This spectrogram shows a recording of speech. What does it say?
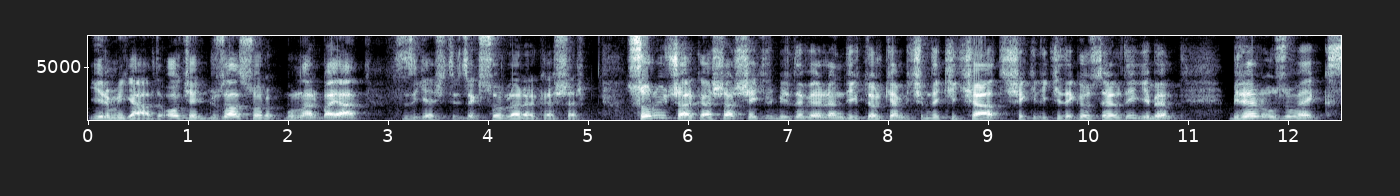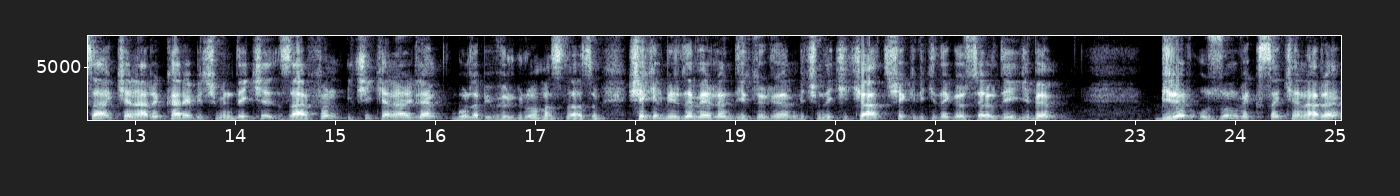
20 geldi. Okey güzel soru. Bunlar bayağı sizi geliştirecek sorular arkadaşlar. Soru 3 arkadaşlar. Şekil 1'de verilen dikdörtgen biçimdeki kağıt şekil 2'de gösterildiği gibi birer uzun ve kısa kenarı kare biçimindeki zarfın iki kenar ile burada bir virgül olması lazım. Şekil 1'de verilen dikdörtgen biçimdeki kağıt şekil 2'de gösterildiği gibi birer uzun ve kısa kenarı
